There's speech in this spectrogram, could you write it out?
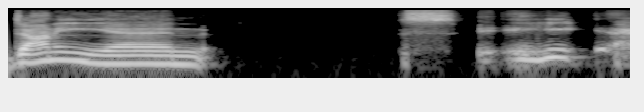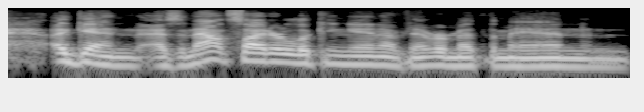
Donnie Yen, he again, as an outsider looking in, I've never met the man, and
